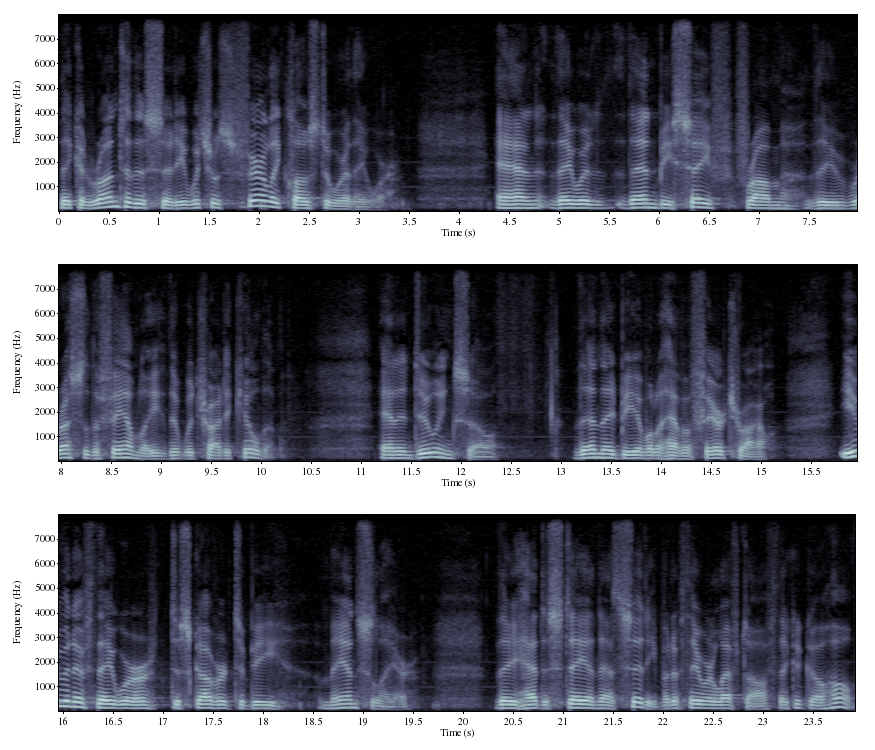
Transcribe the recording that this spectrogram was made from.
they could run to this city, which was fairly close to where they were. And they would then be safe from the rest of the family that would try to kill them. And in doing so, then they'd be able to have a fair trial. Even if they were discovered to be a manslayer, they had to stay in that city. But if they were left off, they could go home.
